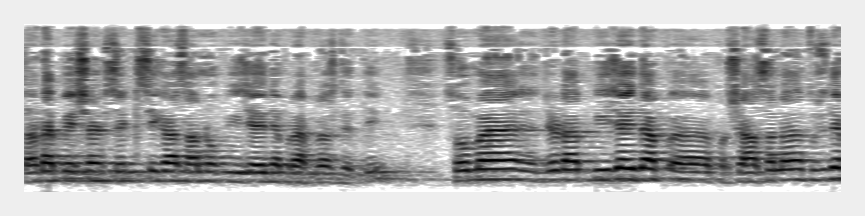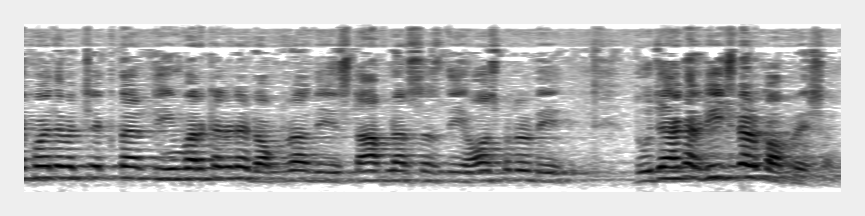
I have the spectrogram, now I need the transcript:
ਸਾਡਾ ਪੇਸ਼ੈਂਟ ਸਿੱਖ ਸੀਗਾ, ਸਾਨੂੰ ਪੀਜੀਆਈ ਨੇ ਪ੍ਰੈਫਰੈਂਸ ਦਿੱਤੀ। ਸੋ ਮੈਂ ਜਿਹੜਾ ਪੀਜੀਆਈ ਦਾ ਪ੍ਰਸ਼ਾਸਨ ਹੈ ਤੁਸੀਂ ਦੇਖੋ ਇਹਦੇ ਵਿੱਚ ਇੱਕ ਤਾਂ ਟੀਮ ਵਰਕ ਹੈ ਜਿਹੜੇ ਡਾਕਟਰਾਂ ਦੀ ਸਟਾਫ ਨਰਸਸ ਦੀ ਹਸਪੀਟਲ ਦੀ, ਦੂਜਾ ਹੈਗਾ ਰੀਜਨਲ ਕੋਆਪਰੇਸ਼ਨ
